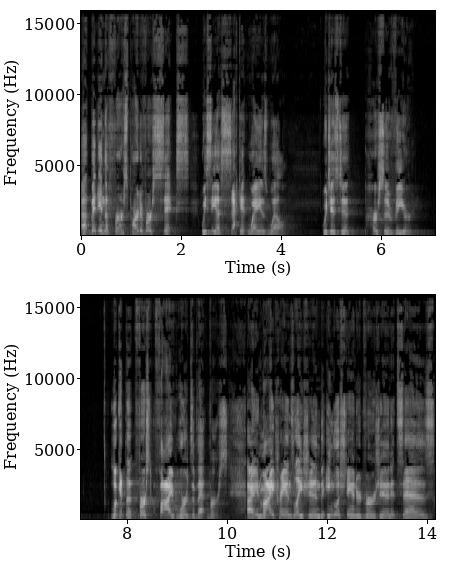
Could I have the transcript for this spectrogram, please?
Uh, but in the first part of verse 6, we see a second way as well, which is to persevere. Look at the first five words of that verse. Uh, in my translation, the English Standard Version, it says,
